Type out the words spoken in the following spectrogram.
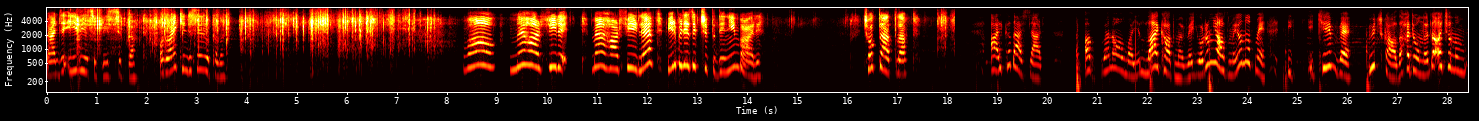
Bence iyi bir sürpriz çıktı. O zaman ikincisine bakalım. Wow! M harfiyle M harfiyle bir bilezik çıktı. Deneyeyim bari. Çok tatlı. Arkadaşlar abone olmayı, like atmayı ve yorum yazmayı unutmayın. 2 ve 3 kaldı. Hadi onları da açalım.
